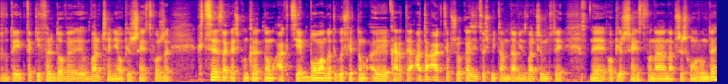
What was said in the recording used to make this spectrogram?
tutaj takie feldowe e, walczenie o pierwszeństwo, że chcę zagrać konkretną akcję, bo mam do tego świetną e, kartę, a ta akcja przy okazji coś mi tam da, więc walczymy tutaj e, o pierwszeństwo na, na przyszłą rundę.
